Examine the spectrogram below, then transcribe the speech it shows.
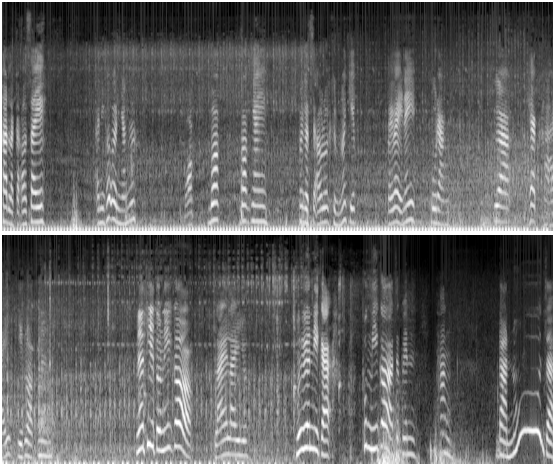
คัดแล้วก็เอาใส่อันนี้เขาเอิ้นหยังฮะบอกบอกบอกไงเพิ่นก็จะเอารถขึ้นมาเก็บไปไว้ในโกดัง เพื่อแพ็คขายอีกรอบหนึงเนื้อที่ตรงนี้ก็หลายไรอยู่มืออื่นนี่กะพ รุ่งนี้ก็จะเป็นทางด่านนู้นจ้ะ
